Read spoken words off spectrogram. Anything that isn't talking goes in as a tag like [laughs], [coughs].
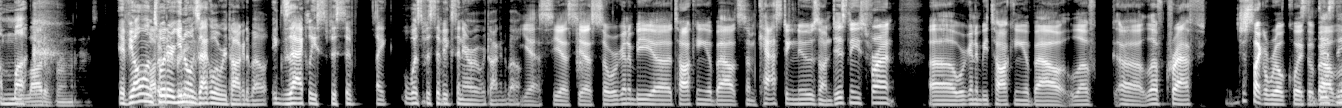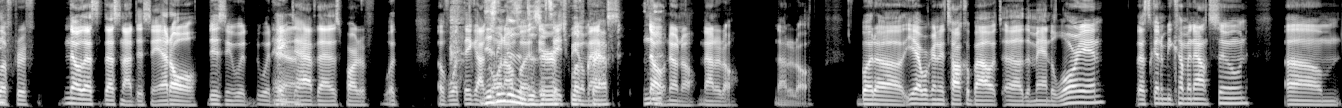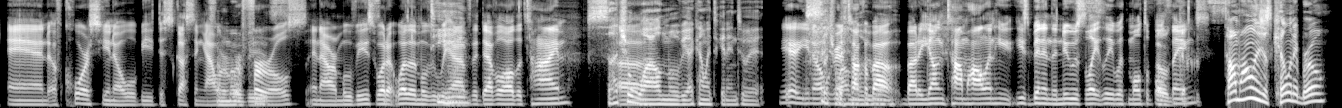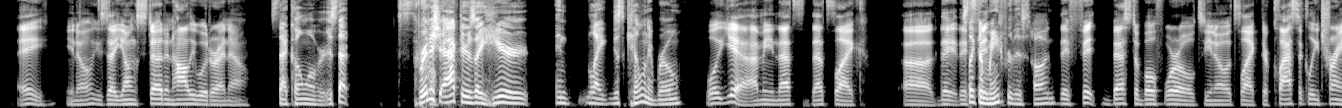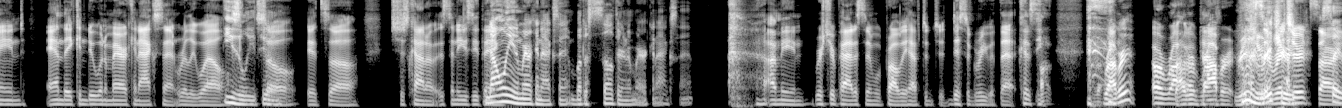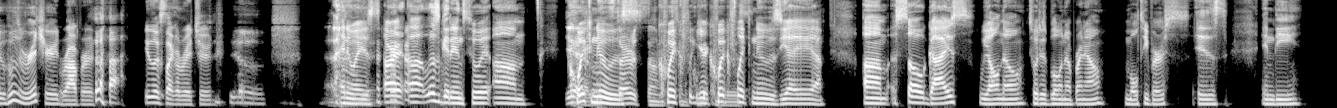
Amok. A lot of rumors. If y'all on Twitter, you know exactly what we're talking about. Exactly specific, like what specific scenario we're talking about. Yes, yes, yes. So we're going to be uh, talking about some casting news on Disney's front. Uh, we're going to be talking about Love uh, Lovecraft, just like a real quick about Disney? Lovecraft. No, that's that's not Disney at all. Disney would would hate to have that as part of what of what they got Disney going on. But deserve it's HBO Max. No, no, no, not at all, not at all. But uh, yeah, we're gonna talk about uh, the Mandalorian that's gonna be coming out soon. Um, and of course, you know, we'll be discussing our referrals in our movies. What what other movie we have? The Devil All the Time. Such Uh, a wild movie. I can't wait to get into it. Yeah, you know, Such we're gonna talk movie, about bro. about a young Tom Holland. He he's been in the news lately with multiple Oh, things. goats. Tom Holland's just killing it, bro. Hey, you know, he's a young stud in Hollywood right now. It's that comb over. It's that British actors are here and like just killing it, bro. Well, yeah, I mean that's that's like uh they they It's like fit, they're made for this, dog. they fit best of both worlds. You know, it's like they're classically trained and they can do an American accent really well. Easily too. So it's uh it's just kind of it's an easy thing. Not only an American accent, but a Southern American accent. [laughs] I mean, Richard Patterson would probably have to j- disagree with that because he [laughs] Uh, Robert? or Ro- Robert or Robert. Pattinson. I Who's said Richard? Richard. Say, Sorry, who's Richard? Robert. [laughs] He looks like a Richard. Yo. Anyways, all right, uh, let's get into it. Um, [laughs] Yeah, quick news. start with some- quick, some your quick flick news. Yeah, yeah, yeah. Um, so guys, we all know Twitter's blowing up right now. Multiverse is in the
